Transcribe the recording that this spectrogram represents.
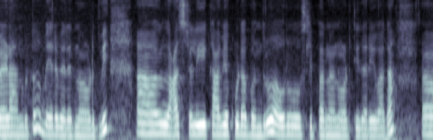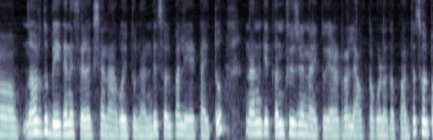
ಬೇಡ ಅಂದ್ಬಿಟ್ಟು ಬೇರೆ ಬೇರೆದು ನೋಡಿದ್ವಿ. ಲಾಸ್ಟಲ್ಲಿ ಕಾವ್ಯ ಕೂಡ ಬಂದರು, ಅವರು ಸ್ಲಿಪ್ಪರ್ನ ನೋಡ್ತಿದ್ದಾರೆ ಇವಾಗ. ಅವ್ರದ್ದು ಬೇಗನೆ ಸೆಲೆಕ್ಷನ್ ಆಗೋಯ್ತು. ನನ್ನದೇ ಸ್ವಲ್ಪ ಲೇಟ್ ಆಯಿತು. ನನಗೆ ಕನ್ಫ್ಯೂಷನ್ ಆಯಿತು, ಎರಡರಲ್ಲಿ ಯಾವ್ದು ತೊಗೊಳೋದಪ್ಪ ಅಂತ. ಸ್ವಲ್ಪ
